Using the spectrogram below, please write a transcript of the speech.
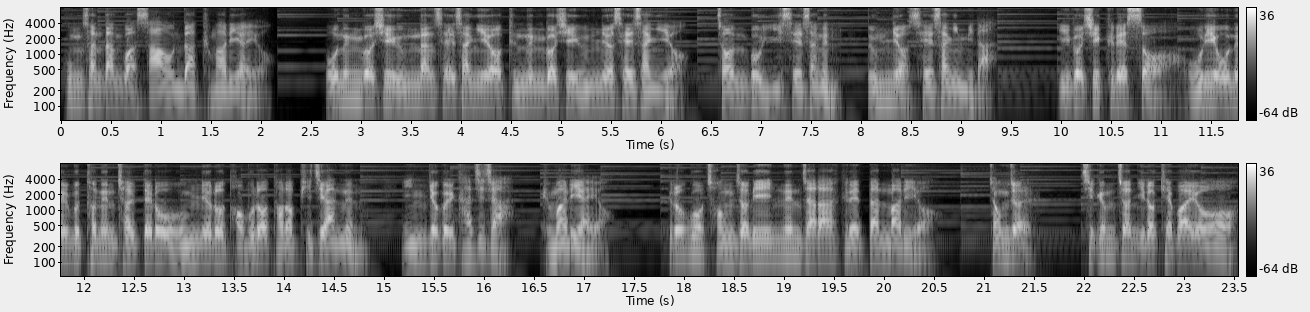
공산당과 싸운다 그 말이야요. 보는 것이 음란 세상이요, 듣는 것이 음녀 세상이요. 전부 이 세상은 음녀 세상입니다. 이것이 그랬어. 우리 오늘부터는 절대로 음녀로 더불어 더럽히지 않는 인격을 가지자. 그 말이야요. 그러고 정절이 있는 자라 그랬단 말이요. 정절. 지금 전 이렇게 봐요.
